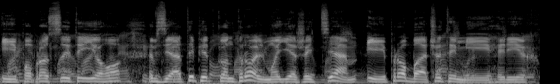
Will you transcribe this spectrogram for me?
і попросити його взяти під контроль моє життя і пробачити мій гріх.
